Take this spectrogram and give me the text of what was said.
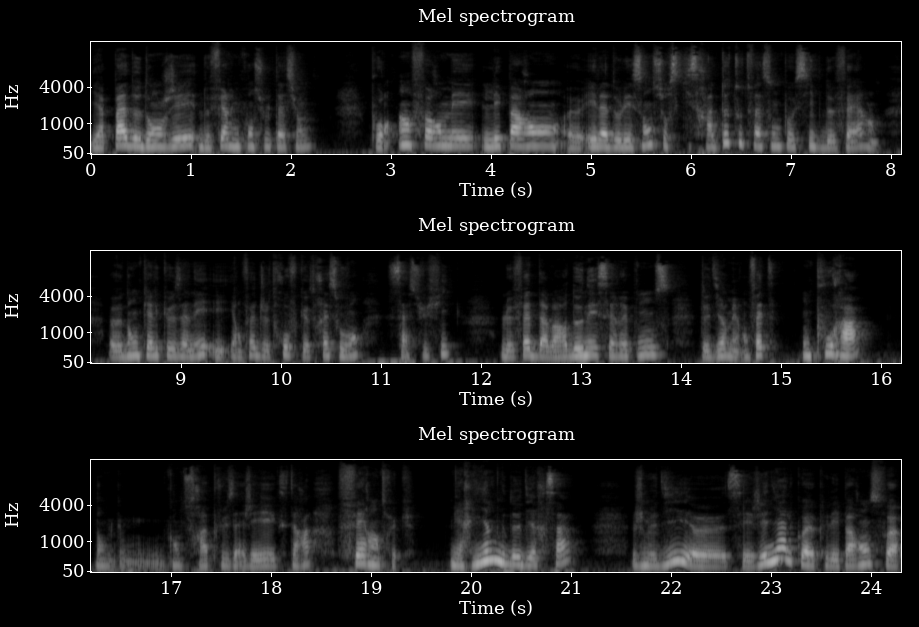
il n'y a pas de danger de faire une consultation pour informer les parents et l'adolescent sur ce qui sera de toute façon possible de faire dans quelques années. Et, en fait, je trouve que très souvent, ça suffit. Le fait d'avoir donné ces réponses, de dire mais en fait, on pourra, donc, euh, quand tu seras plus âgé, etc., faire un truc. Mais rien que de dire ça, je me dis, euh, c'est génial quoi, que les parents soient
